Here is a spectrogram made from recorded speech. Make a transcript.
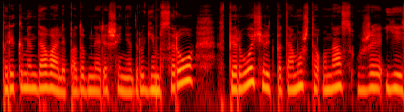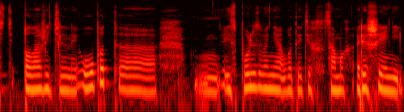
порекомендовали подобное решение другим СРО, в первую очередь, потому что у нас уже есть положительный опыт м, использования вот этих самых решений.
